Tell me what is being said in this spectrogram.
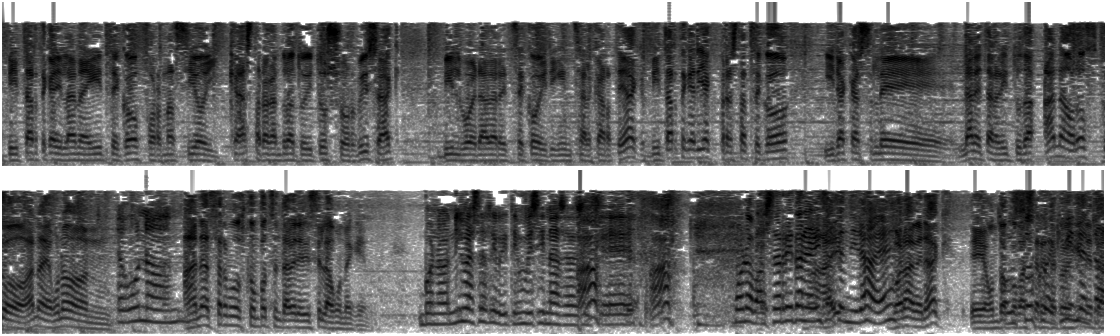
bitartekari lana egiteko formazio ikastaroak antolatu ditu surbisak, Bilbo eraberritzeko irigintza elkarteak, bitartekariak prestatzeko irakasle lanetan aritu da Ana Orozko, Ana, egunon. Egunon. Ana, zer moduz konpotzen da bere bizi lagunekin? Bueno, ni baserri bitin bizinaz, así Ah, que... ah, Bueno, baserritan ere izaten dira, eh? Gora berak, eh, ondoko baserretako ekin eta...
